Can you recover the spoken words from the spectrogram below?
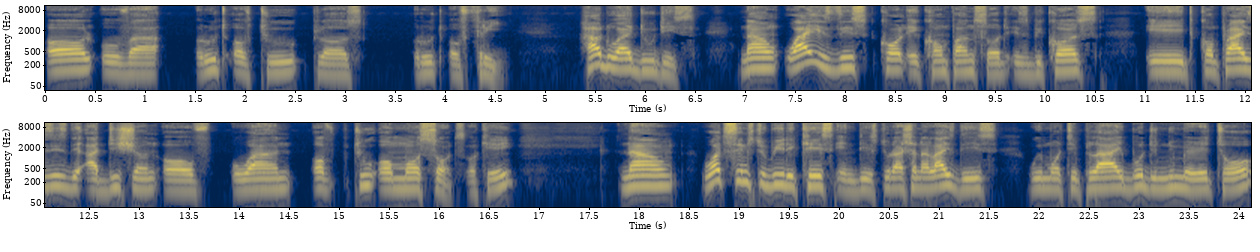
all over root of 2 plus root of 3? How do I do this? Now, why is this called a compound surd? Is because it comprises the addition of one of two or more surds, okay? Now, what seems to be the case in this, to rationalize this, we multiply both the numerator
